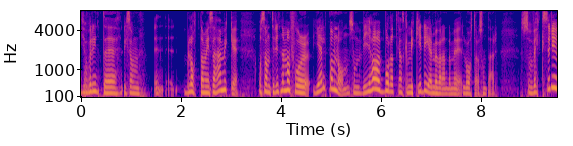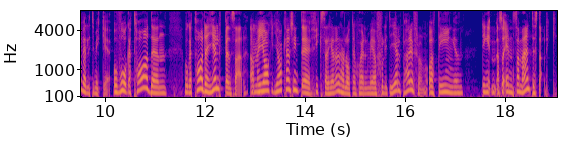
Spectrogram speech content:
jag vill inte liksom eh, blotta mig så här mycket. Och samtidigt när man får hjälp av någon, som vi har bollat ganska mycket idéer med varandra med låtar och sånt där, så växer det ju väldigt mycket. Och våga ta den, våga ta den hjälpen så här. Ja, men Mm. jag, jag kanske inte fixar hela den här låten själv, men jag får lite hjälp härifrån. Och att det är ingen, det är ingen alltså ensam är inte stark.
